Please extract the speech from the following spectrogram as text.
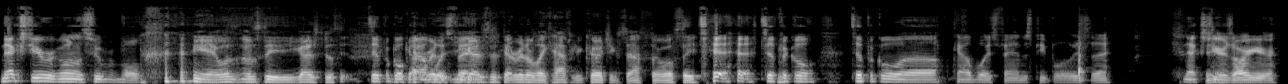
Next year we're going to the Super Bowl. yeah, we'll, we'll see. You guys just Typical Cowboys of, you guys just got rid of like half your coaching staff, so we'll see. typical, typical uh, Cowboys fan, as people always say. Next Yeah. year's our year.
